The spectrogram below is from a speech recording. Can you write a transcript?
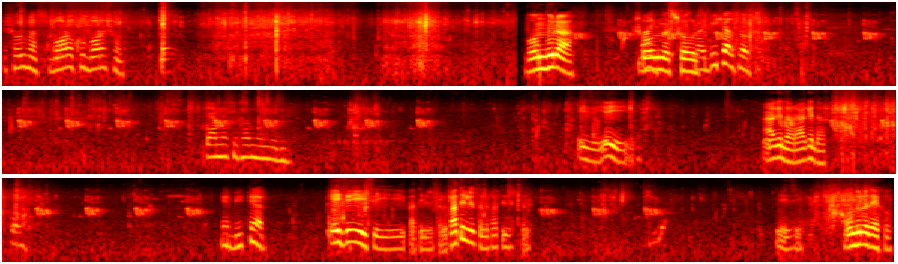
শোল মাছ বড় খুব বড় শোল। বন্ধুরা শোল মাছ শোল। বিশাল শোল। কেমনে কি খবর মন বুঝি? এই যে এই। আগে ধর আগে ধর। এর ভিতর? এই যে এই সেই এই পাতিলের তলে পাতিলের তলে পাতিলের তলে। এই যে বন্ধুরা দেখো।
